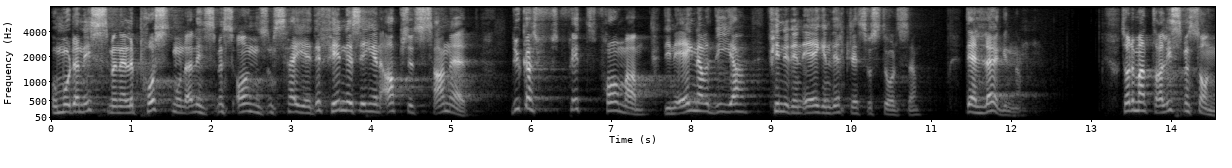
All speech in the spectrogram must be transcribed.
Og modernismen, eller postmodernismens ånd, som sier det finnes ingen absolutt sannhet. Du kan fritt forme dine egne verdier, finne din egen virkelighetsforståelse. Det er løgn. Så er det materialismens sånn.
